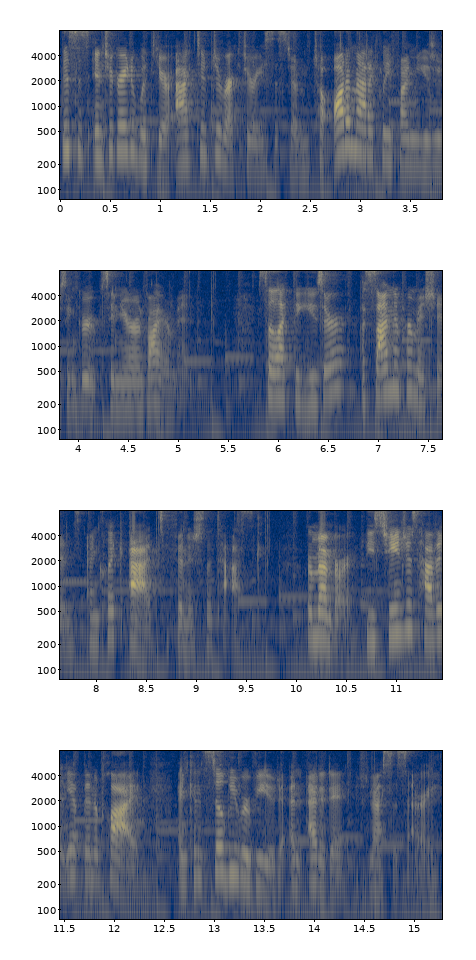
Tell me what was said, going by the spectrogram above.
This is integrated with your Active Directory system to automatically find users and groups in your environment. Select the user, assign the permissions, and click Add to finish the task. Remember, these changes haven't yet been applied and can still be reviewed and edited if necessary.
